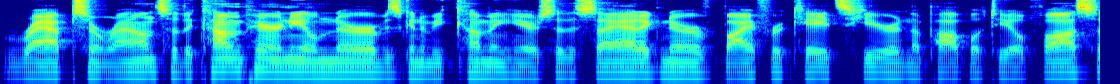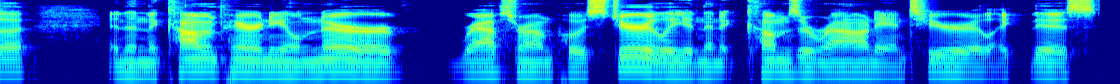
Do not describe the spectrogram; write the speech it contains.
wraps around. So the common peroneal nerve is going to be coming here. So the sciatic nerve bifurcates here in the popliteal fossa, and then the common peroneal nerve wraps around posteriorly, and then it comes around anterior like this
